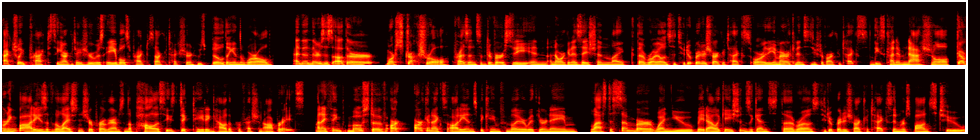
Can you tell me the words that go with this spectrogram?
actually practicing architecture, who is able to practice architecture, and who's building in the world. And then there's this other more structural presence of diversity in an organization like the Royal Institute of British Architects or the American Institute of Architects, these kind of national governing bodies of the licensure programs and the policies dictating how the profession operates. And I think most of our Archinect's audience became familiar with your name last December when you made allegations against the Royal Institute of British Architects in response to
